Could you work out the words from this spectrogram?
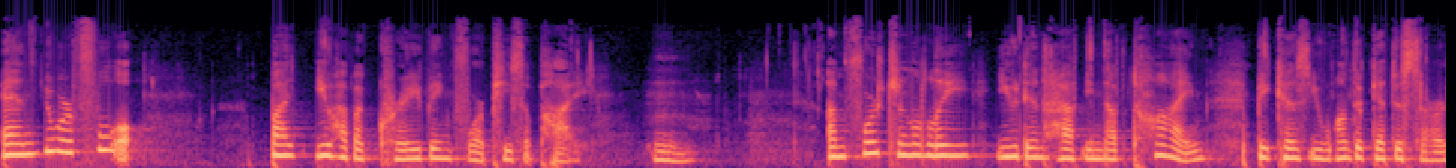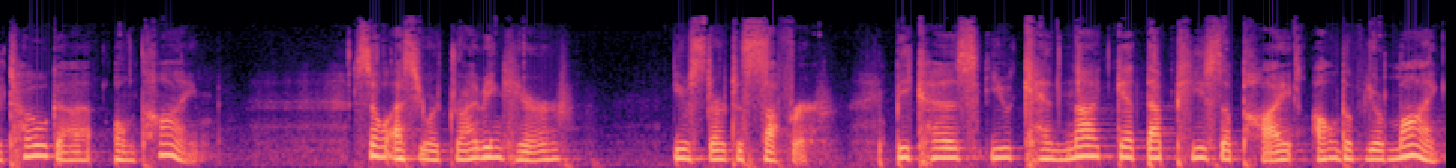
and you were full, but you have a craving for a piece of pie. Hmm. Unfortunately, you didn't have enough time because you want to get to Saratoga on time. So, as you're driving here, you start to suffer because you cannot get that piece of pie out of your mind.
